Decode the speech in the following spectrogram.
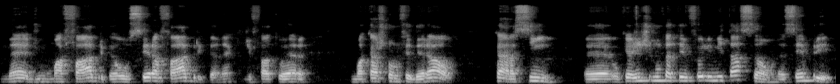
né, de uma fábrica, ou ser a fábrica, né, que de fato era uma Caixa Econômica Federal. Cara, sim, é, o que a gente nunca teve foi limitação, né? sempre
